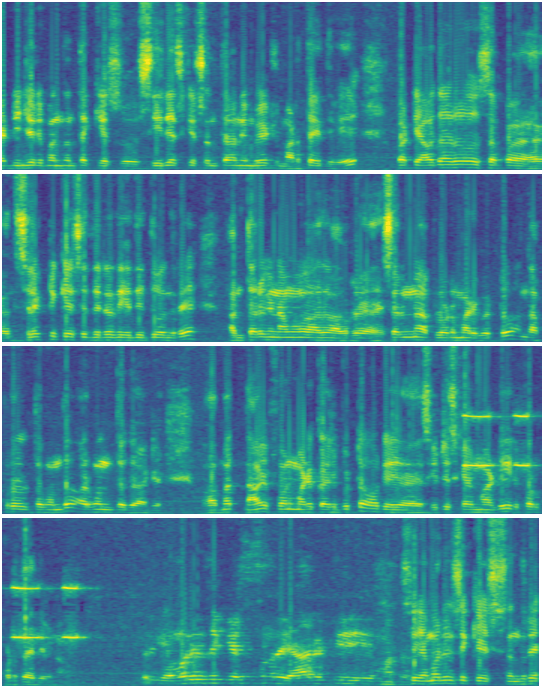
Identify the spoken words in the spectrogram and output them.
ಹೆಡ್ ಇಂಜುರಿ ಬಂದಂಥ ಕೇಸು ಸೀರಿಯಸ್ ಕೇಸ್ ಅಂತ ಇಮಿಡಿಯೇಟ್ಲಿ ಮಾಡ್ತಾ ಇದ್ದೀವಿ. ಬಟ್ ಯಾವ್ದಾದ್ರು ಸ್ವಲ್ಪ ಸೆಲೆಕ್ಟಿವ್ ಕೇಸ್ ಇದ್ದಿರೋದು ಇದ್ದಿದ್ದು ಅಂದರೆ, ಅಂಥವ್ರಿಗೆ ನಾವು ಅವ್ರ ಹೆಸರನ್ನ ಅಪ್ಲೋಡ್ ಮಾಡಿಬಿಟ್ಟು, ಒಂದು ಅಪ್ರೂವಲ್ ತಗೊಂಡು ಅವ್ರಿಗೊಂದು ಮತ್ತೆ ನಾವೇ ಫೋನ್ ಮಾಡಿ ಕಳಿಸ್ಬಿಟ್ಟು ಅವ್ರಿಗೆ ಸಿ ಟಿ ಸ್ಕ್ಯಾನ್ ಮಾಡಿ ರಿಪೋರ್ಟ್ ಕೊಡ್ತಾ ಇದ್ದೀವಿ ನಾವು. ಎಮರ್ಜೆನ್ಸಿ ಕೇಸಸ್ ಅಂದ್ರೆ ಸೊ ಎಮರ್ಜೆನ್ಸಿ ಕೇಸಸ್ ಅಂದ್ರೆ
